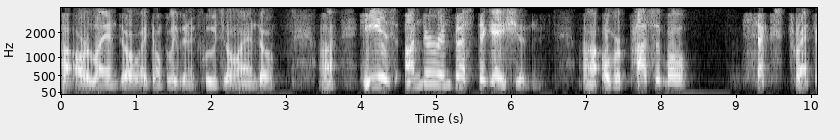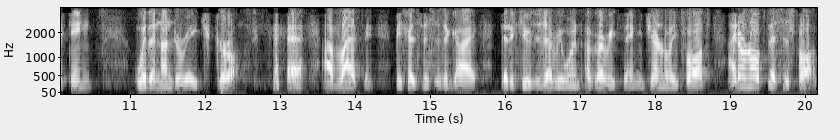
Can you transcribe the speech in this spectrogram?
uh, Orlando. I don't believe it includes Orlando. Uh, he is under investigation uh, over possible sex trafficking with an underage girl. I'm laughing because this is a guy that accuses everyone of everything, generally false. I don't know if this is false.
